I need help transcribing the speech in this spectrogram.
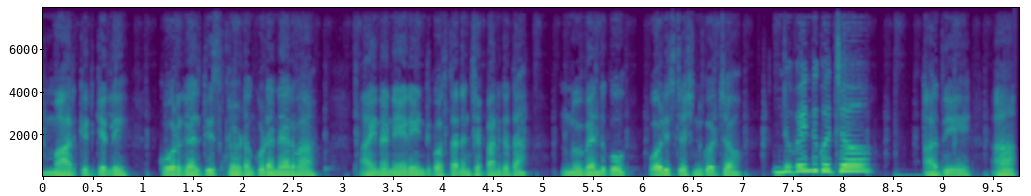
మార్కెట్కి వెళ్ళి కూరగాయలు తీసుకురావడం కూడా నేరవా అయినా నేనే ఇంటికి వస్తానని చెప్పాను కదా. నువ్వెందుకు పోలీస్ స్టేషన్కి వచ్చావు? నువ్వెందుకు వచ్చావు? అది ఆ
